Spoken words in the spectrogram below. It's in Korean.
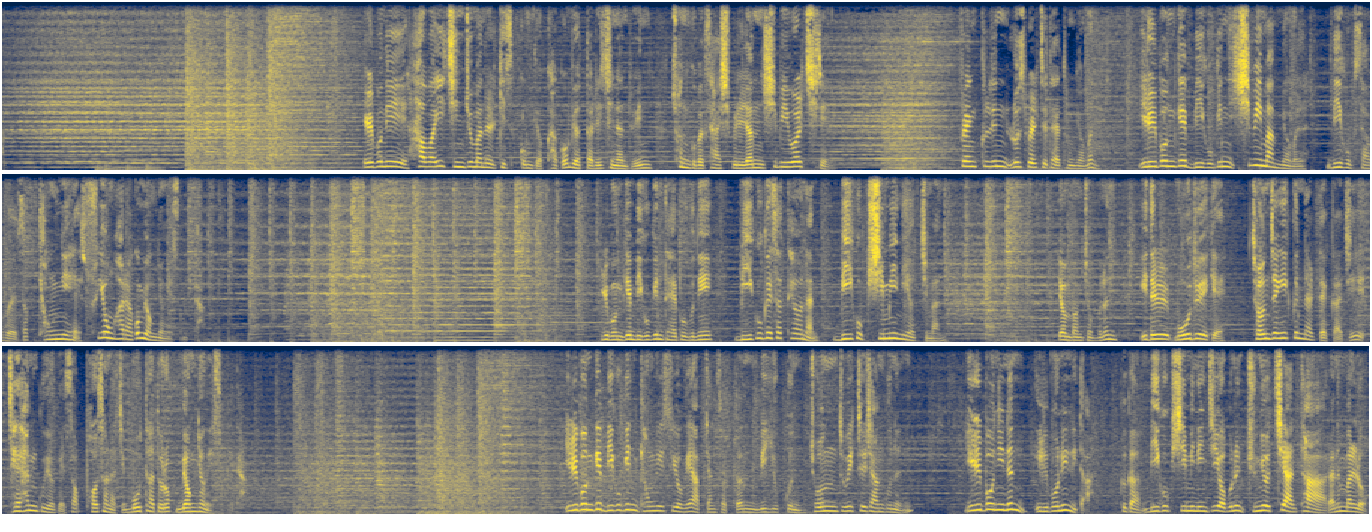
일본이 하와이 진주만을 기습 공격하고 몇 달이 지난 뒤인 1941년 12월 7일 프랭클린 루스벨트 대통령은 일본계 미국인 12만 명을 미국 사회에서 격리해 수용하라고 명령했습니다. 일본계 미국인 대부분이 미국에서 태어난 미국 시민이었지만 연방정부는 이들 모두에게 전쟁이 끝날 때까지 제한구역에서 벗어나지 못하도록 명령했습니다. 일본계 미국인 격리 수용에 앞장섰던 미 육군 존 드위트 장군은 일본인은 일본인이다. 그가 미국 시민인지 여부는 중요치 않다라는 말로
